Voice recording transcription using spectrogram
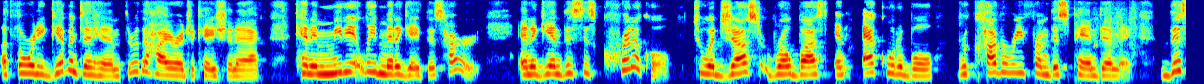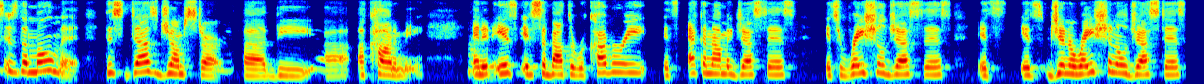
authority given to him through the Higher Education Act, can immediately mitigate this hurt? And again, this is critical to a just, robust, and equitable recovery from this pandemic. This is the moment. This does jumpstart uh, the uh, economy. And it is, it's about the recovery, it's economic justice, it's racial justice, it's it's generational justice,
